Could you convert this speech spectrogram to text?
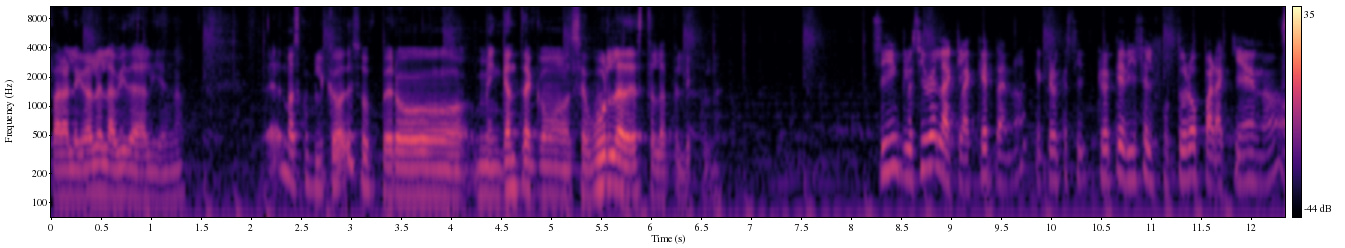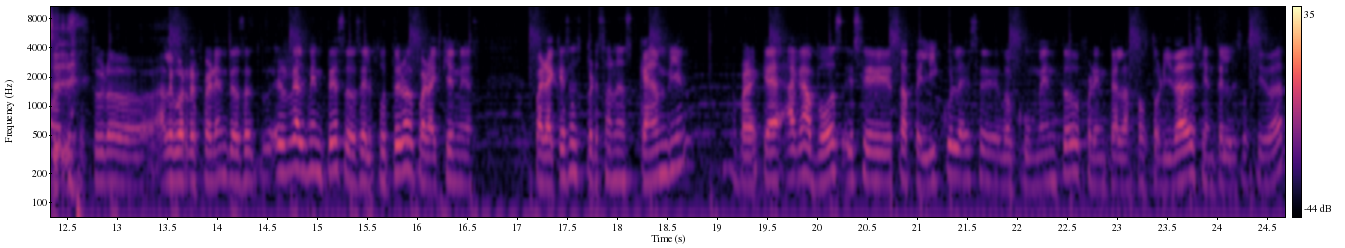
para alegrarle la vida a alguien, ¿no? Es más complicado de eso, pero me encanta cómo se burla de esto la película. Sí, inclusive la claqueta, ¿no? Que creo que sí, creo que dice el futuro para quién, ¿no? O el futuro, algo referente. O sea, es realmente eso. O sea, el futuro para quién es. Para que esas personas cambien, para que haga voz ese, esa película, ese documento frente a las autoridades y ante la sociedad.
